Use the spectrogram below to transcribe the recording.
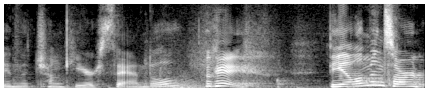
in the chunkier sandal. Okay, the elements aren't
